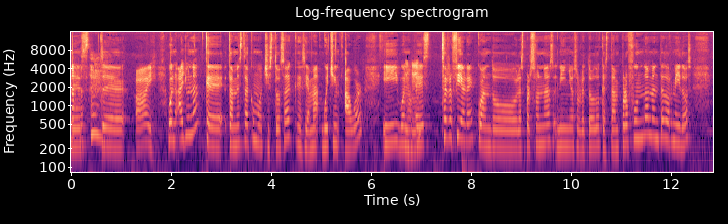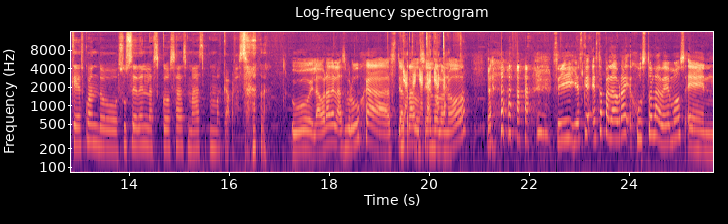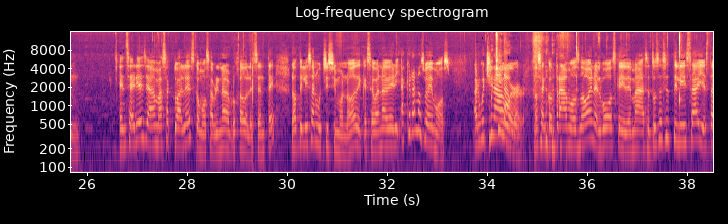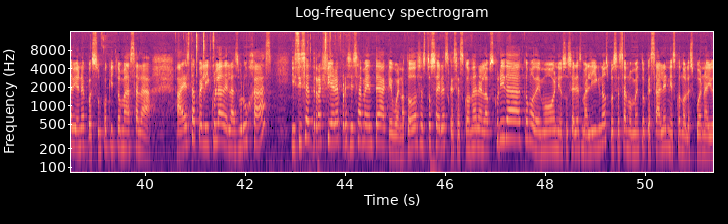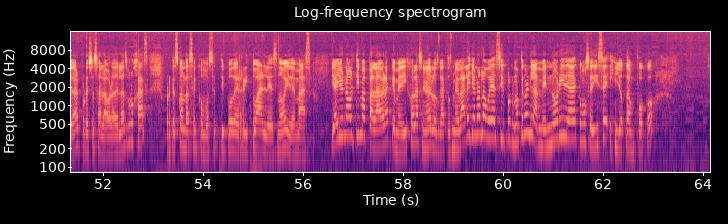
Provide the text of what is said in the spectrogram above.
este, ay. Bueno, hay una que también está como chistosa que se llama Witching Hour y bueno, es se refiere cuando las personas, niños sobre todo, que están profundamente dormidos, que es cuando suceden las cosas más macabras. Uy, la hora de las brujas, ya Ñaca, ñaca, traduciéndolo, ñaca. ¿no? sí, y es que esta palabra justo la vemos en, en series ya más actuales, como Sabrina la bruja adolescente, la utilizan muchísimo, ¿no? De que se van a ver y ¿a qué hora nos vemos? Al witching, Witching hour. hour. Nos encontramos, ¿no? En el bosque y demás. Entonces se utiliza y esta viene pues un poquito más a la a esta película de las brujas Y sí se refiere precisamente a que, bueno, todos estos seres que se esconden en la oscuridad, como demonios o seres malignos, pues es al momento que salen y es cuando les pueden ayudar. Por eso es a la hora de las brujas, porque es cuando hacen como este tipo de rituales, ¿no? Y demás. Y hay una última palabra que me dijo la señora de los gatos. Me vale, yo no la voy a decir porque no tengo ni la menor idea de cómo se dice y yo tampoco.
